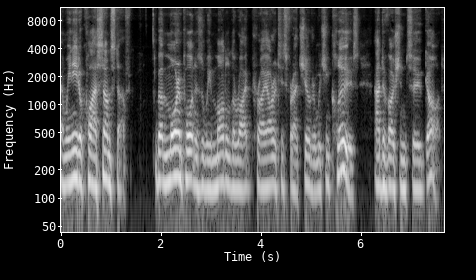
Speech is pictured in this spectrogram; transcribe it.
And we need to acquire some stuff. But more important is that we model the right priorities for our children, which includes our devotion to God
